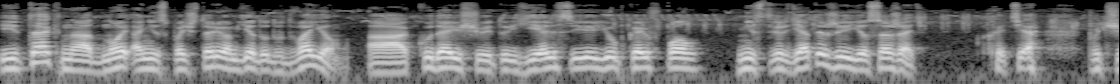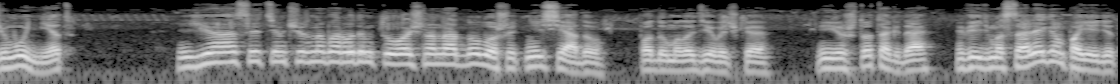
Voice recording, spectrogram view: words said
И так на одной они с почтарем едут вдвоем. А куда еще эту ель с ее юбкой в пол? Не ствердят же ее сажать? Хотя, почему нет? «Я с этим чернобородым точно на одну лошадь не сяду», — подумала девочка. «И что тогда? Ведьма с Олегом поедет?»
